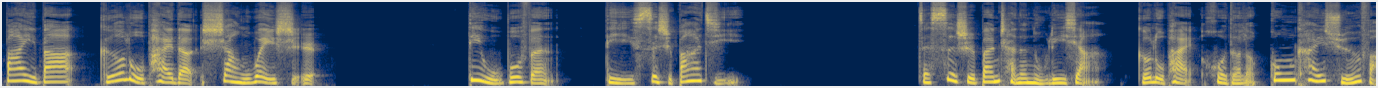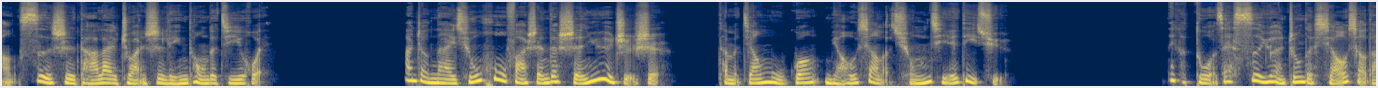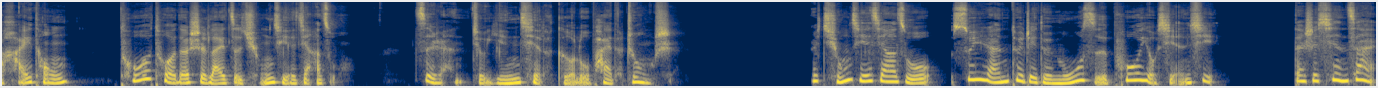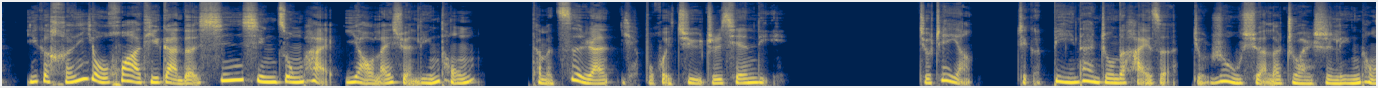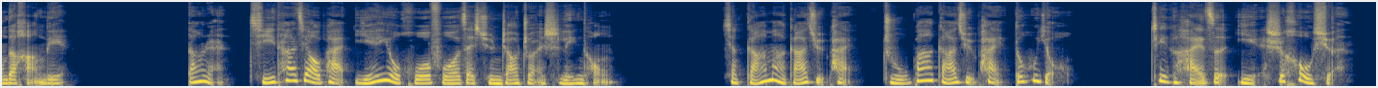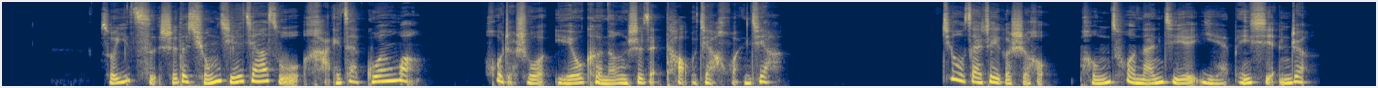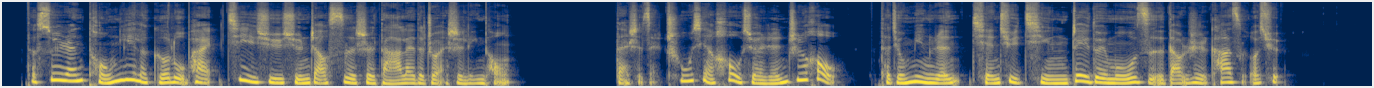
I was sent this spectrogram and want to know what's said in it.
扒一扒格鲁派的上位史。第五部分，第四十八集。在四世班禅的努力下，格鲁派获得了公开寻访四世达赖转世灵童的机会。按照乃琼护法神的神谕指示，他们将目光瞄向了琼结地区。那个躲在寺院中的小小的孩童，妥妥的是来自琼杰家族，自然就引起了格鲁派的重视。而琼杰家族虽然对这对母子颇有嫌隙，但是现在一个很有话题感的新兴宗派要来选灵童，他们自然也不会拒之千里。就这样，这个避难中的孩子就入选了转世灵童的行列。当然，其他教派也有活佛在寻找转世灵童，像噶玛噶举派。主巴噶举派都有，这个孩子也是候选，所以此时的琼杰家族还在观望，或者说也有可能是在讨价还价。就在这个时候，彭措南杰也没闲着，他虽然同意了格鲁派继续寻找四世达赖的转世灵童，但是在出现候选人之后。他就命人前去请这对母子到日喀则去，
